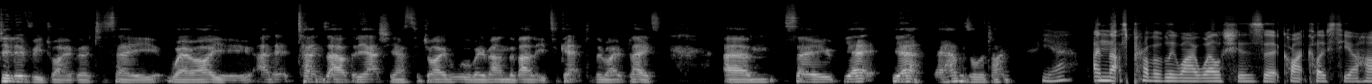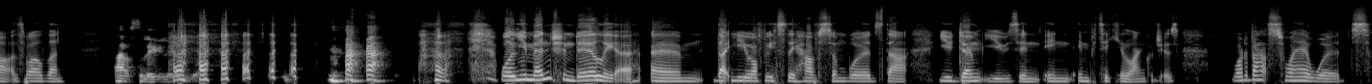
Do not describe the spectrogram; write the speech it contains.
delivery driver to say, Where are you? And it turns out that he actually has to drive all the way around the valley to get to the right place. Um, so, yeah, yeah, it happens all the time. Yeah. And that's probably why Welsh is uh, quite close to your heart as well, then. Absolutely. well, you mentioned earlier um, that you obviously have some words that you don't use in, in, in particular languages. What about swear words?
